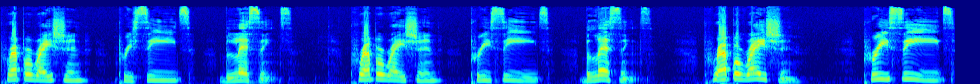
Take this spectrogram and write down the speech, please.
preparation precedes blessings. Preparation precedes blessings. Preparation precedes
